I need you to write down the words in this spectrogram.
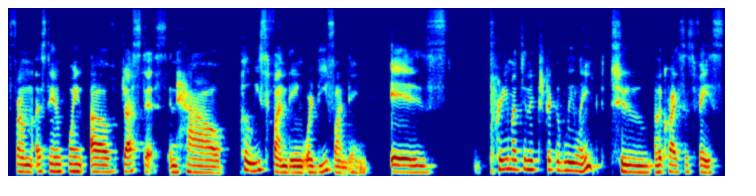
from a standpoint of justice and how police funding or defunding is pretty much inextricably linked to the crisis faced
